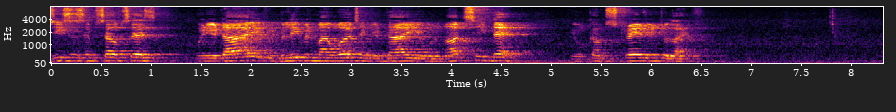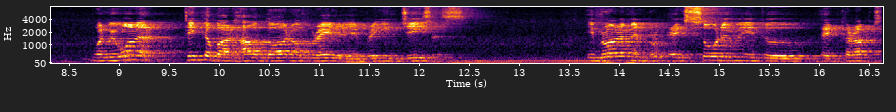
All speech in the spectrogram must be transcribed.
Jesus himself says, when you die, if you believe in my words and you die, you will not see death. You will come straight into life. When we want to think about how God operated in bringing Jesus, he brought him and sowed him into a corrupt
